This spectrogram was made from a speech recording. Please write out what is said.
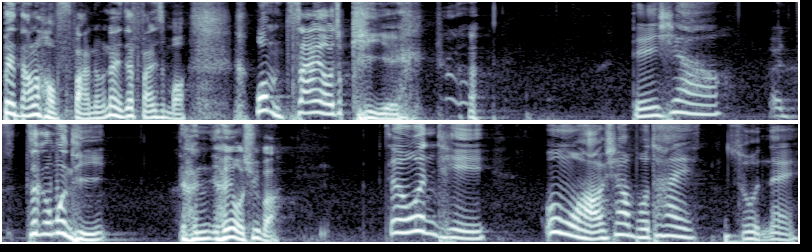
被打乱好烦哦。那你在烦什么？我们在哦，就气耶。等一下哦，这个问题很很有趣吧？这个问题问我好像不太准哎，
